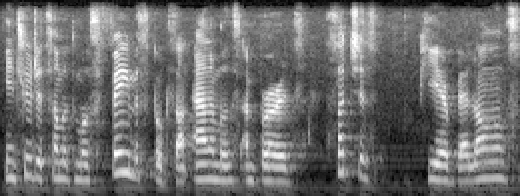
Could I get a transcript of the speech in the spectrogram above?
He included some of the most famous books on animals and birds, such as Pierre Belon's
